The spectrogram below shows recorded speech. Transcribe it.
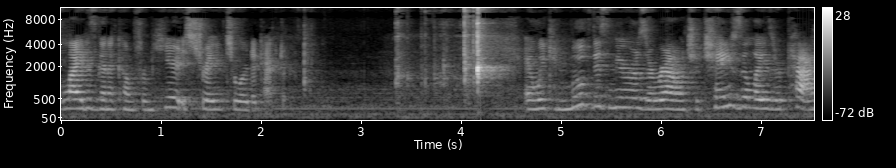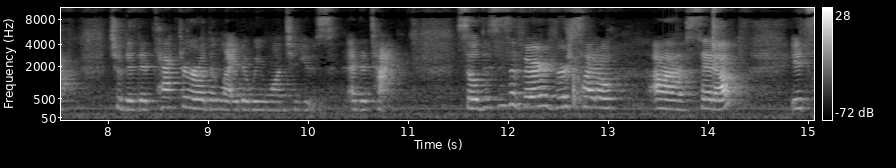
light is going to come from here straight to our detector. And we can move these mirrors around to change the laser path to the detector or the light that we want to use at the time. So this is a very versatile uh, setup. It's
